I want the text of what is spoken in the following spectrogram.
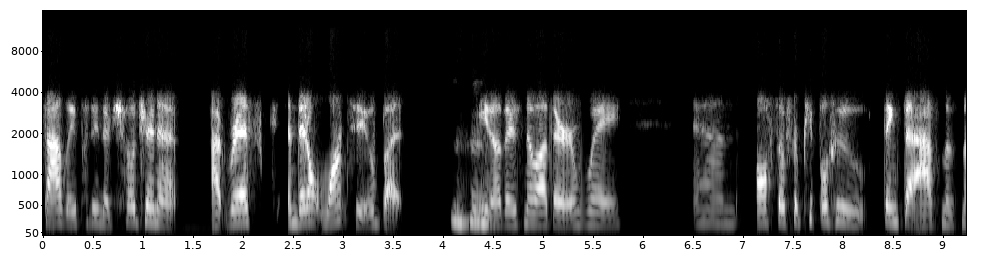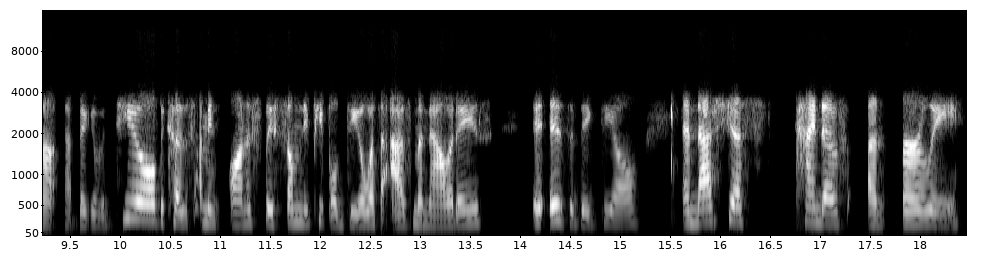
sadly putting their children at, at risk and they don't want to but mm-hmm. you know there's no other way and also for people who think that asthma is not that big of a deal because i mean honestly so many people deal with asthma nowadays it is a big deal. And that's just kind of an early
